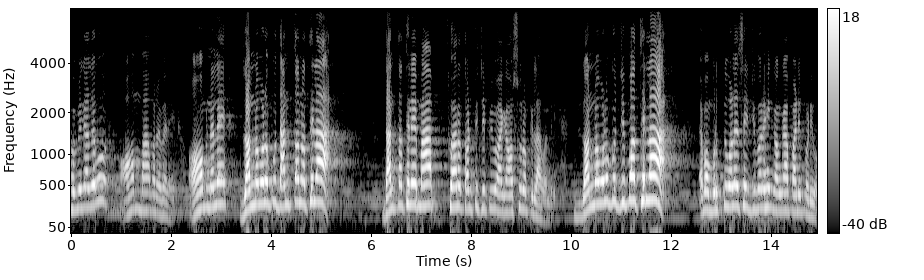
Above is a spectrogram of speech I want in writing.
ଭୂମିକା ଯୋଗୁଁ ଅହମ ଭାବ ନେବେନି ଅହମ ନେଲେ ଜନ୍ମ ବେଳକୁ ଦାନ୍ତ ନଥିଲା ଦାନ୍ତ ଥିଲେ ମା ଛୁଆର ତଣ୍ଟି ଚିପିବ ଆଜ୍ଞା ଅସୁର ପିଲା ବୋଲି ଜନ୍ମ ବେଳକୁ ଜୀବ ଥିଲା ଏବଂ ମୃତ୍ୟୁ ବେଳେ ସେଇ ଜୀବରେ ହିଁ ଗଙ୍ଗା ପାଣି ପଡ଼ିବ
